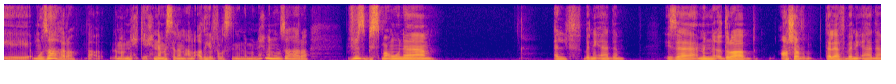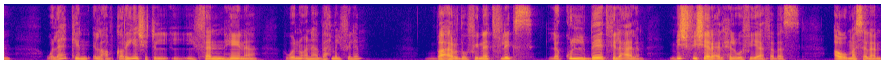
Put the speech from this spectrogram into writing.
إيه، مظاهرة. لما بنحكي إحنا مثلا عن القضية الفلسطينية لما بنعمل مظاهرة بجوز بيسمعونا ألف بني آدم إذا عملنا إضراب عشر تلاف بني آدم. ولكن العبقرية الفن هنا هو أنه أنا بعمل فيلم بعرضه في نتفليكس لكل بيت في العالم مش في شارع الحلوة في يافا بس أو مثلا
